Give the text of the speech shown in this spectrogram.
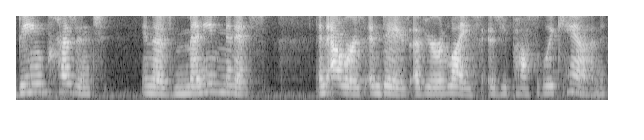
being present in as many minutes and hours and days of your life as you possibly can.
